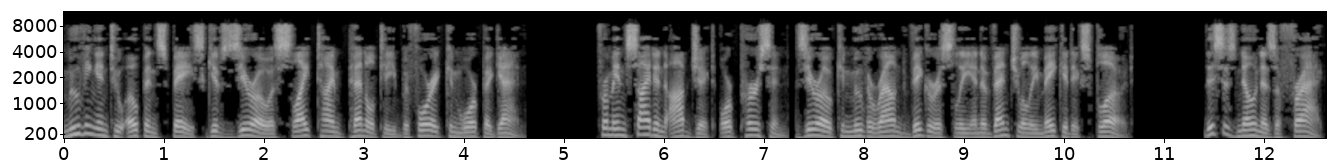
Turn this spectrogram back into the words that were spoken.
Moving into open space gives Zero a slight time penalty before it can warp again. From inside an object or person, Zero can move around vigorously and eventually make it explode. This is known as a frag.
